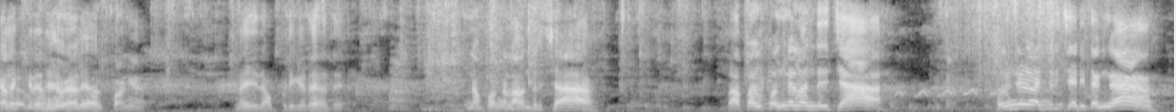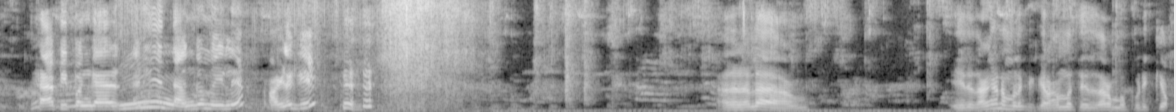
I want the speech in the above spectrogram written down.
கிளக்கிறதே வேலையாக இருப்பாங்க. ஆனால் இது அப்படி கிடையாது. நான் பொங்கல்லாம் வந்துருச்சா? பாப்பாவுக்கு பொங்கல் வந்துருச்சா? பொங்கல் வந்துருச்சாடி தங்க. ஹாப்பி பொங்கல். தங்க மயில் அழகு. அதனால் இதுதாங்க நம்மளுக்கு கிராமத்து இதுதான் ரொம்ப பிடிக்கும்.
